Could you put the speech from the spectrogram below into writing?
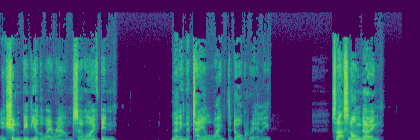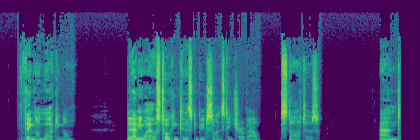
It shouldn't be the other way around. So, I've been letting the tail wag the dog, really. So, that's an ongoing thing I'm working on. But anyway, I was talking to this computer science teacher about starters. And,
